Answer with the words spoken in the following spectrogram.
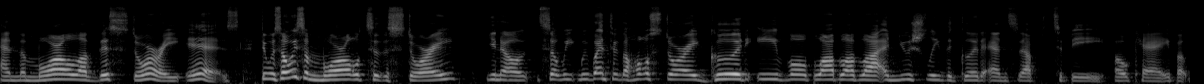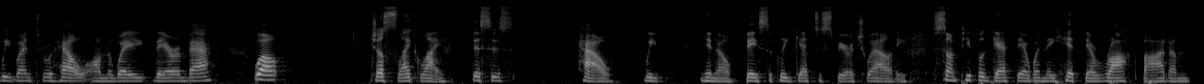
and the moral of this story is there was always a moral to the story you know? So we, we went through the whole story good evil blah blah blah and usually the good ends up to be okay but we went through hell on the way there and back. Well just like life this is how we you know, basically get to spirituality. Some people get there when they hit their rock bottom,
